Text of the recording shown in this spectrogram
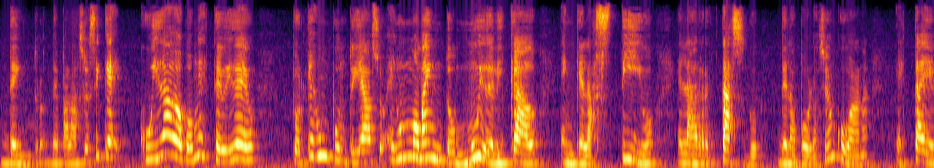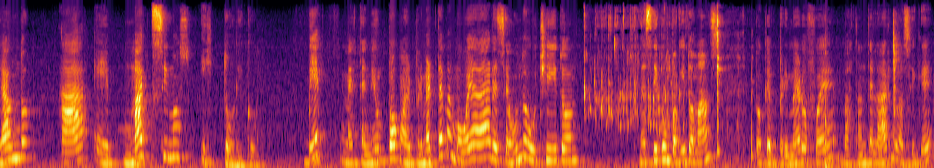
dentro de Palacio. Así que cuidado con este video porque es un puntillazo en un momento muy delicado en que el hastío, el hartazgo de la población cubana está llegando a eh, máximos históricos. Bien, me extendí un poco en el primer tema, me voy a dar el segundo buchito, me sirvo un poquito más, porque el primero fue bastante largo, así que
